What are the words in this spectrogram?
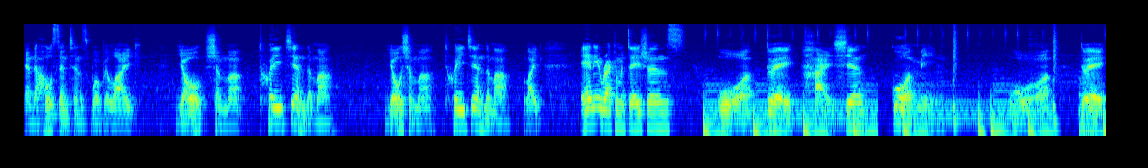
and the whole sentence will be like 有什么推荐的吗？有什么推荐的吗？Like any recommendations？我对海鲜过敏。我对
